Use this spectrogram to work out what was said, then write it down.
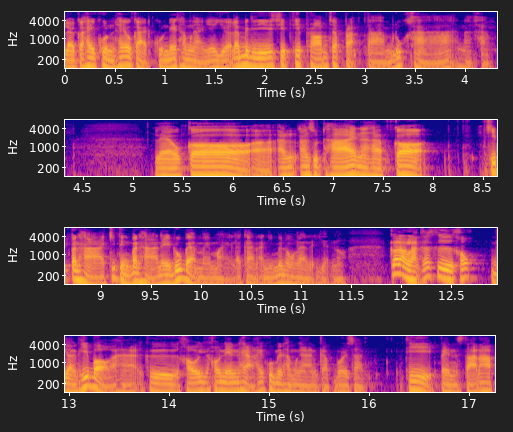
แล้วก็ให้คุณให้โอกาสคุณได้ทำงานเยอะๆ และเป็น leadership ที่พร้อมจะปรับตามลูกค้านะครับ แล้วก็อันอันสุดท้ายนะครับก็คิดปัญหาคิดถึงปัญหาในรูปแบบใหม่ๆแล้วกันอันนี้ไม่ลงรายละเอียดเนาะก็หลักๆก็คือเขาอย่างที่บอกอะฮะคือเขาเขาเน้นอยากให้คุณไปทำงานกับบริษัทที่เป็นสตาร์ทอัพ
